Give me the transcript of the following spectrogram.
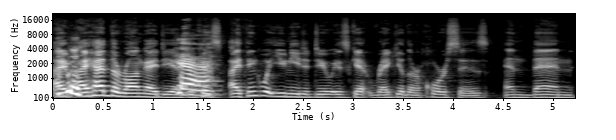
I, I had the wrong idea Yeah. because I think what you need to do is get regular horses and then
